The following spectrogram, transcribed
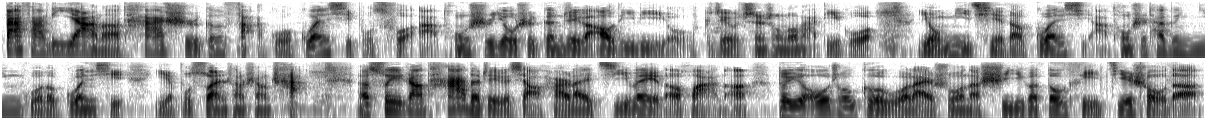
巴伐利亚呢？他是跟法国关系不错啊，同时又是跟这个奥地利有这个神圣罗马帝国有密切的关系啊。同时，他跟英国的关系也不算上上差。呃，所以让他的这个小孩来继位的话呢，对于欧洲各国来说呢，是一个都可以接受的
